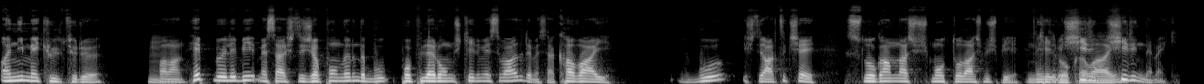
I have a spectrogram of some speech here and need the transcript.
anime kültürü Hı. falan. Hep böyle bir mesela işte Japonların da bu popüler olmuş kelimesi vardır ya mesela kawaii. Bu işte artık şey sloganlaşmış, mottolaşmış bir Nedir kelime. o şirin, kawaii? şirin demek.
